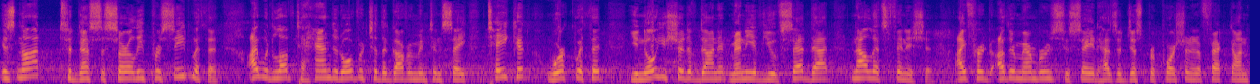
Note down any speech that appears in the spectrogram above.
is not to necessarily proceed with it. I would love to hand it over to the government and say, take it, work with it. You know you should have done it. Many of you have said that. Now let's finish it. I've heard other members who say it has a disproportionate effect on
